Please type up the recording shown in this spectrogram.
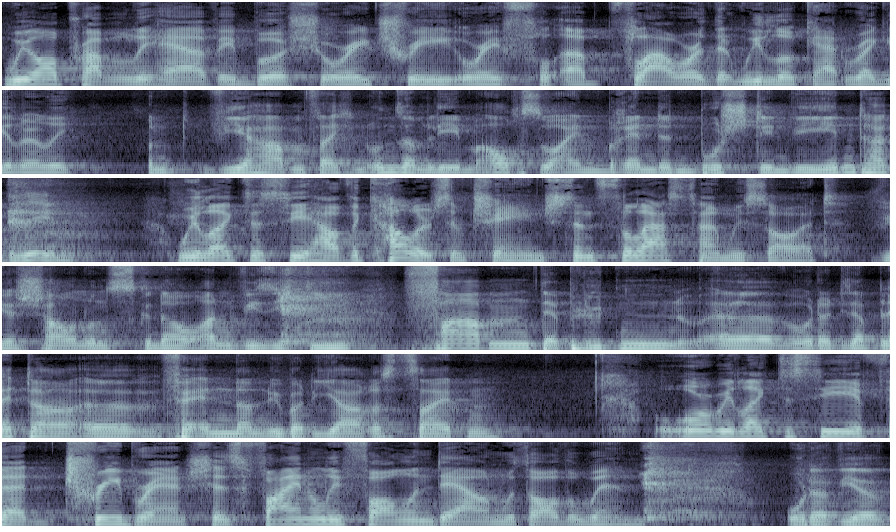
We all probably have a bush or a tree or a flower that we look at regularly. Und wir haben vielleicht in unserem Leben auch so einen brennenden Busch, den wir jeden Tag sehen. We like to see how the colors have changed since the last time we saw it. Wir schauen uns genau an, wie sich die Farben der Blüten äh, oder dieser Blätter äh, verändern über die Jahreszeiten. Or we like to see if that tree branch has finally fallen down with all the wind. Oder wir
